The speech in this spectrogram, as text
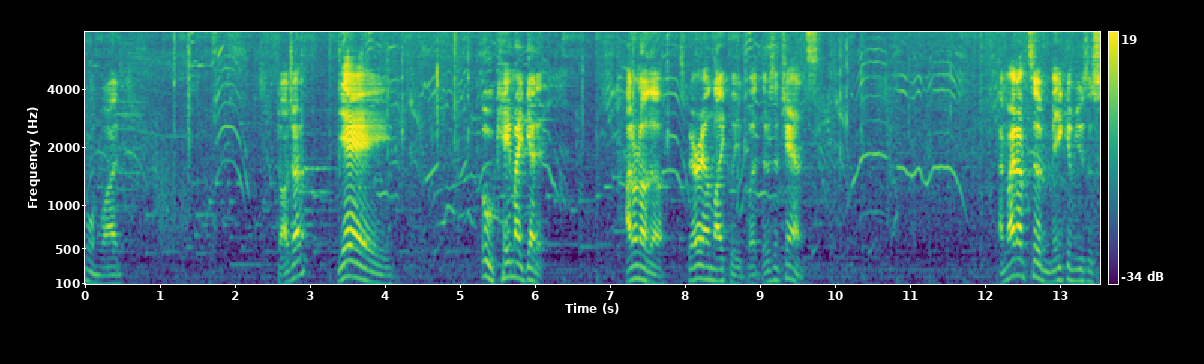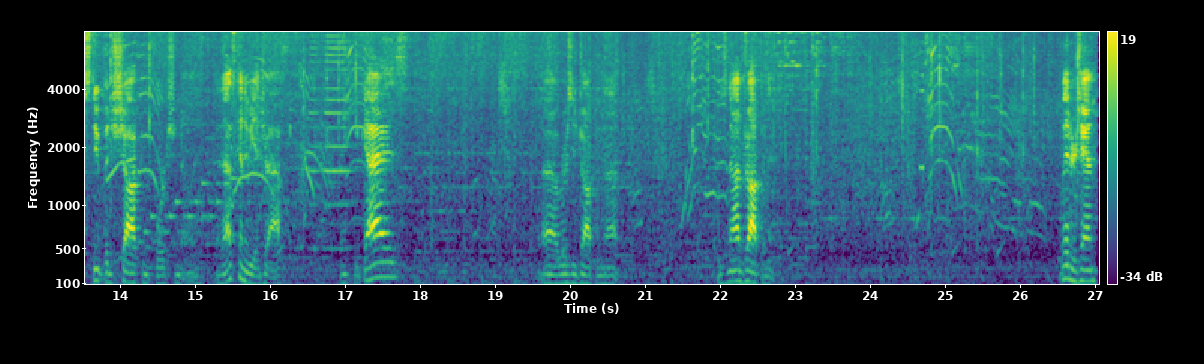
going wide. Dodge item? Yay! Oh, K might get it. I don't know though. It's very unlikely, but there's a chance. I might have to make him use a stupid shock, unfortunately. And that's to be a draft. Thank you, guys. Uh, where's he dropping that? He's not dropping it. Later, Jan.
